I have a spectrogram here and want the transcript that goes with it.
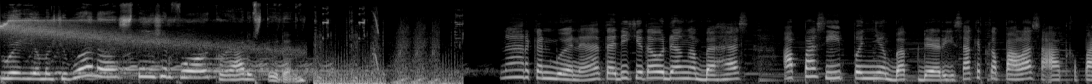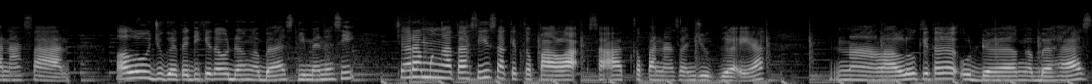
Radio Mercu Buana, Station for Creative Student. Nah, rekan Buana, tadi kita udah ngebahas apa sih penyebab dari sakit kepala saat kepanasan. Lalu juga tadi kita udah ngebahas gimana sih cara mengatasi sakit kepala saat kepanasan juga ya. Nah, lalu kita udah ngebahas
